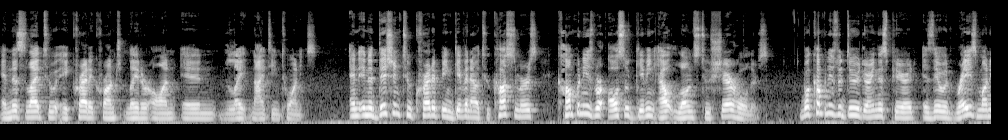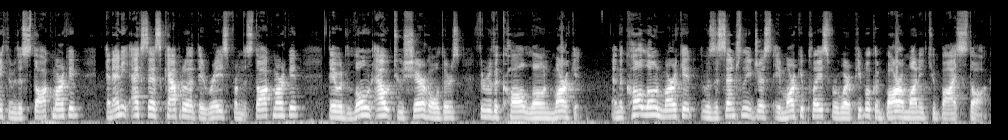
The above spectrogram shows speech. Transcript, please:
and this led to a credit crunch later on in late 1920s. And in addition to credit being given out to customers, companies were also giving out loans to shareholders. What companies would do during this period is they would raise money through the stock market, and any excess capital that they raised from the stock market, they would loan out to shareholders through the call loan market. And the call loan market was essentially just a marketplace for where people could borrow money to buy stock.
